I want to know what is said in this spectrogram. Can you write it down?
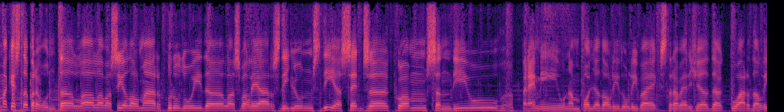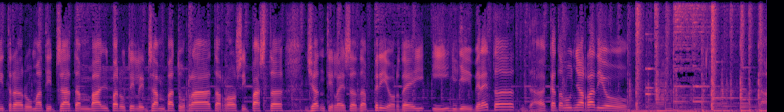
Amb aquesta pregunta, l'elevació del mar produïda a les Balears dilluns dia 16, com se'n diu, premi, una ampolla d'oli d'oliva extra verge de quart de litre aromatitzat amb all per utilitzar en pa torrat, arròs i pasta, gentilesa de Prior Day i llibreta de Catalunya Ràdio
